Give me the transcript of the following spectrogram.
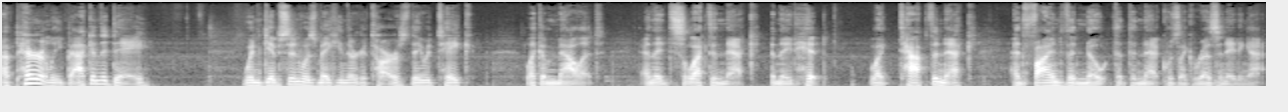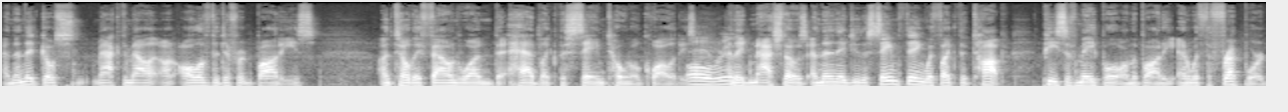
Apparently, back in the day, when Gibson was making their guitars, they would take like a mallet and they'd select a neck and they'd hit like tap the neck and find the note that the neck was like resonating at and then they'd go smack the mallet on all of the different bodies until they found one that had like the same tonal qualities Oh, really? and they'd match those and then they'd do the same thing with like the top piece of maple on the body and with the fretboard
